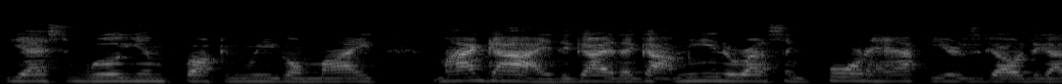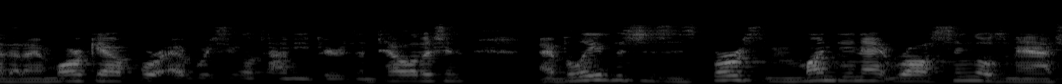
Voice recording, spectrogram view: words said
Yes, William fucking Regal, my my guy, the guy that got me into wrestling four and a half years ago, the guy that I mark out for every single time he appears on television. I believe this is his first Monday Night Raw singles match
